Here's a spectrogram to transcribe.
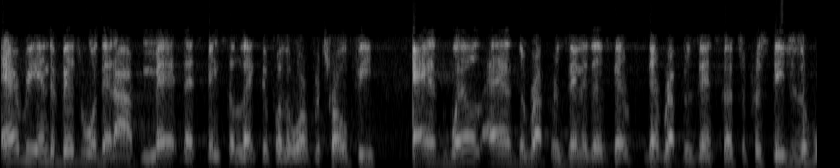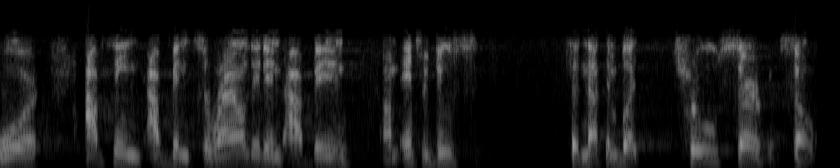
every individual that I've met that's been selected for the Wuerffel Trophy, as well as the representatives that, that represent such a prestigious award, I've seen, I've been surrounded and I've been um, introduced to nothing but true service. So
